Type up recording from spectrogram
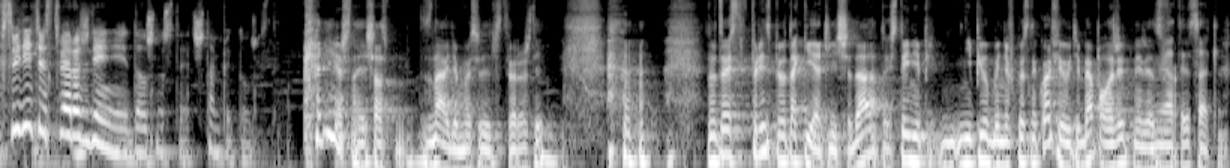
в свидетельстве о рождении должно стоять, штампик должен стоять. Конечно, я сейчас знаю, где мое свидетельство о рождении. Ну, то есть, в принципе, вот такие отличия, да? То есть ты не, не пил бы невкусный кофе, и у тебя положительный меня резус-фактор. отрицательный.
